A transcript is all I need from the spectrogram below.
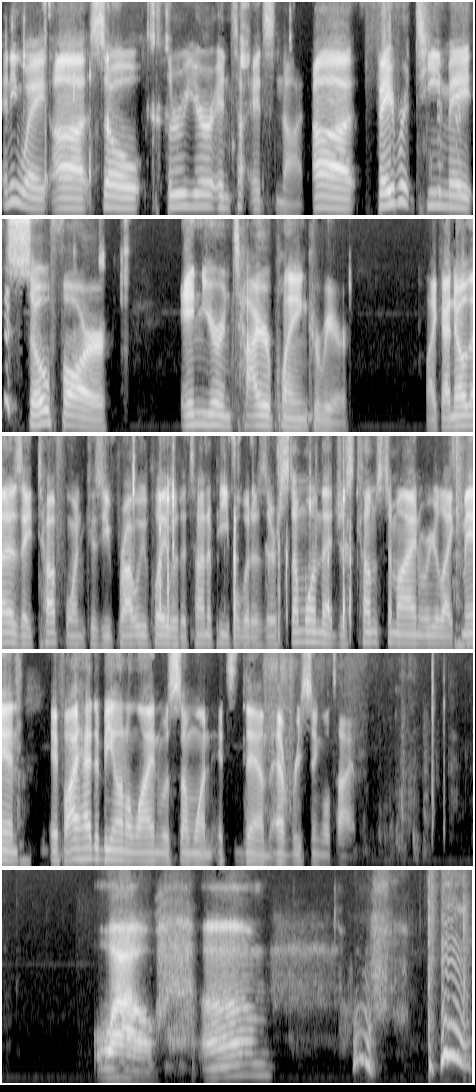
Anyway, uh, so through your entire, it's not uh favorite teammate so far in your entire playing career. Like I know that is a tough one because you've probably played with a ton of people, but is there someone that just comes to mind where you're like, man, if I had to be on a line with someone, it's them every single time. Wow. Um, whew.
